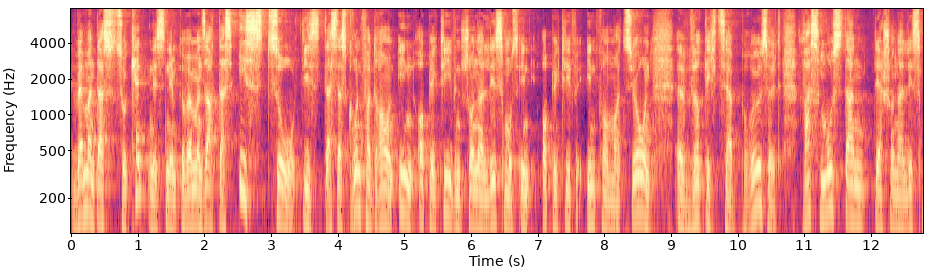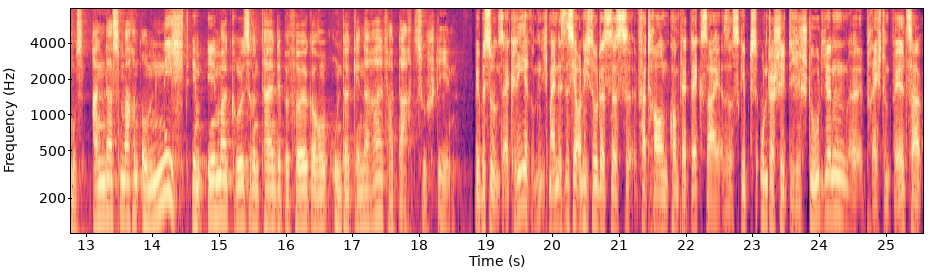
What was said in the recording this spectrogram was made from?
Wenn man das zur Kenntnis nimmt und wenn man sagt, das ist so, dies, dass das Grundvertrauen in objektiven Journalismus, in objektive Information äh, wirklich zerbröselt, was muss dann der Journalismus anders machen, um nicht im immer größeren Teil der Bevölkerung unter Generalverdacht zu stehen? Wir müssen uns erklären. Ich meine, es ist ja auch nicht so, dass das Vertrauen komplett weg sei. Also es gibt unterschiedliche Studien, äh, Precht und Welzer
